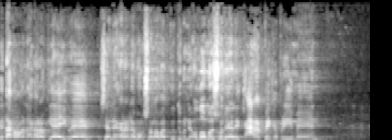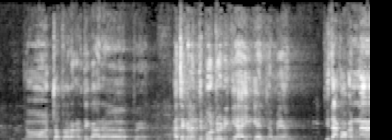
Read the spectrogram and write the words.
Kita kok kena karo kiai gue, bisa nengarana wong selawat kudu meni Allah sholli alaihi karepe keprimen. Nyocot orang ngerti karepe. Aja kalian dibodohi kiai kan sampean. Ditakok kena.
